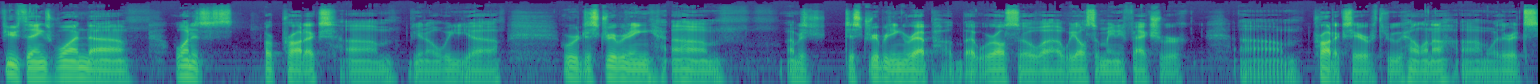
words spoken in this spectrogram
few things. One, uh, one is our products. Um, you know, we, uh, we're distributing, um, I'm a distributing rep, but we're also, uh, we also manufacture um, products here through Helena, um, whether it's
